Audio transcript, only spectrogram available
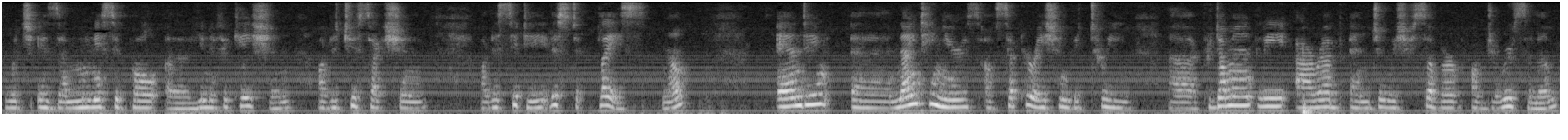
which is a municipal uh, unification of the two sections of the city, this took place, no? Ending uh, 19 years of separation between uh, predominantly Arab and Jewish suburb of Jerusalem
